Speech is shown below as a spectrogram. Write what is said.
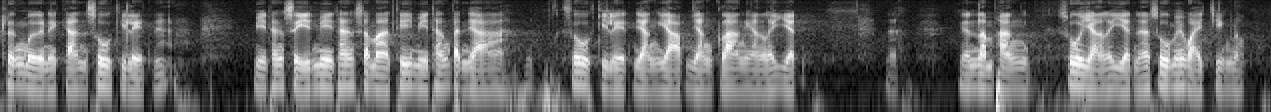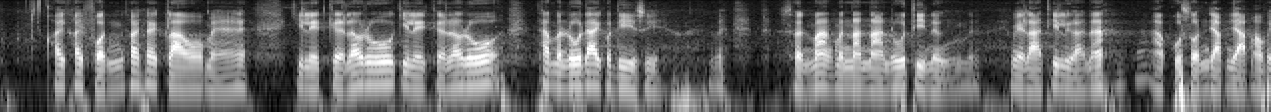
เครื่องมือในการสู้กิเลสเนี่ยมีทั้งศีลมีทั้งสมาธิมีทั้งปัญญา สู้กิเลสอย่างหยาบอย่างกลางอย่างละเอียดนะงั้นลำพังสู้อย่างละเอียดนะสู้ไม่ไหวจริงหรอก ค่อยๆฝน ค่อยๆเกลาแหมกิเลสเกิดแล้วรู้ กิเลสเกิดแล้วรู้ ถ้ามันรู้ได้ก็ดีสิส่วนมากมันนานๆรู้ทีหนึ่งเวลาที่เหลือนะอกุศลหยาบๆเอาไป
